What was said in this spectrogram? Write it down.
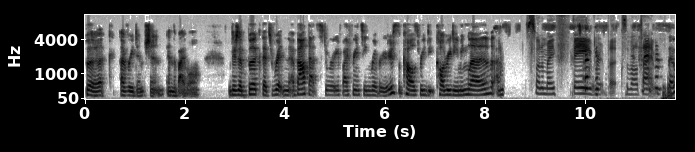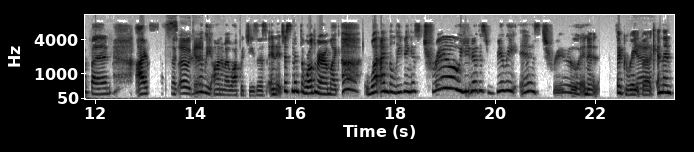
book of redemption in the Bible. There's a book that's written about that story by Francine Rivers called Rede- called Redeeming Love. I'm, it's one of my favorite books of all time. It's so fun. I so good. early on in my walk with Jesus, and it just meant the world to me. I'm like, oh, what I'm believing is true. You know, this really is true, and it, it's a great yeah. book. And then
